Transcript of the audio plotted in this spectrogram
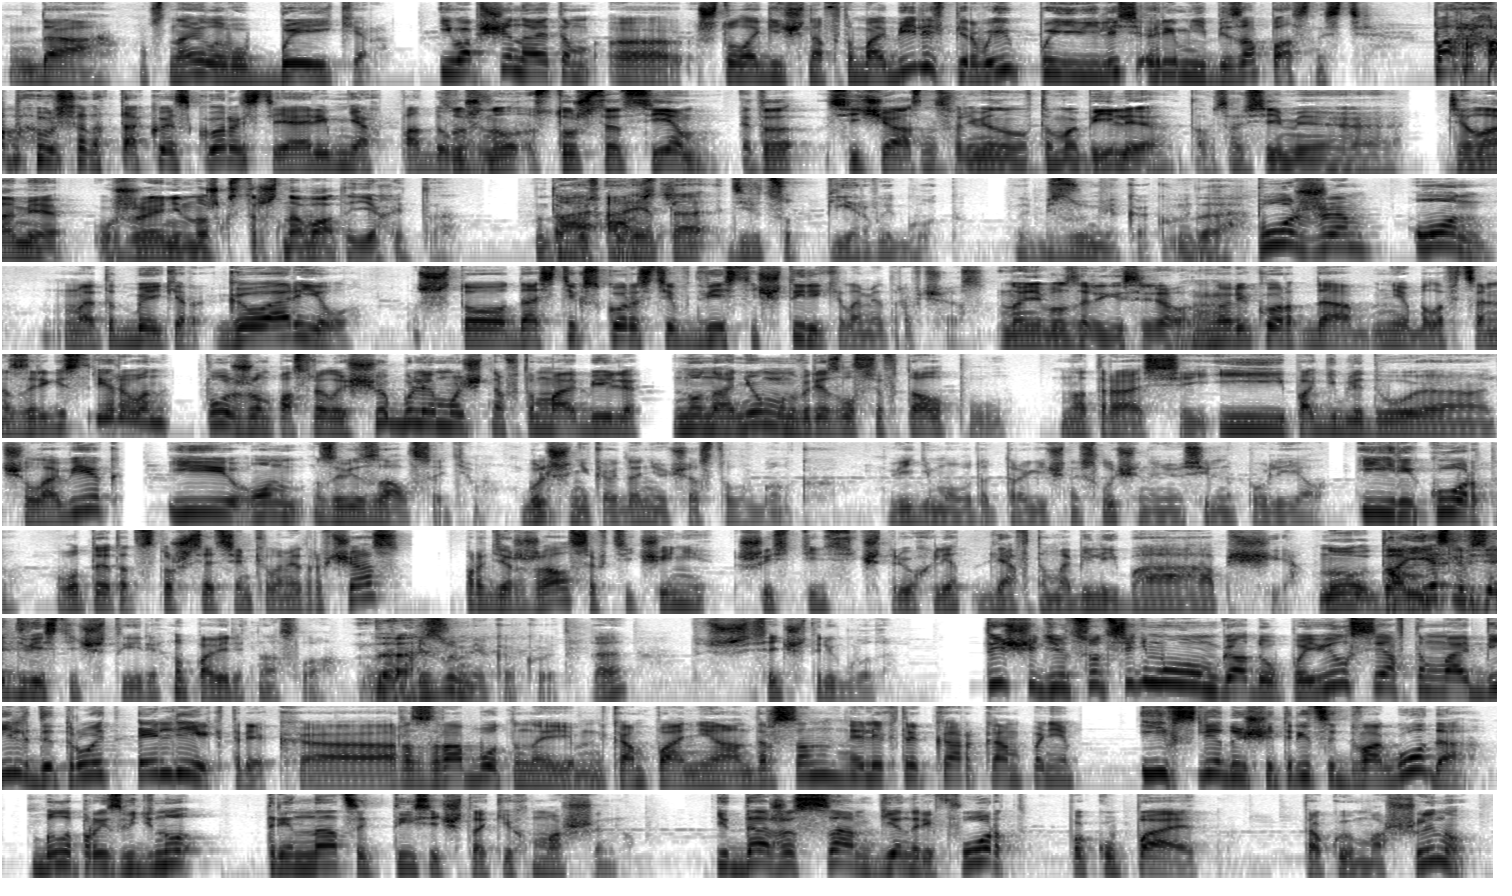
Да, установил его Бейкер. И вообще на этом, э, что логично, автомобиле впервые появились ремни безопасности. Пора бы уже на такой скорости о ремнях подумать. Слушай, ну 167 это сейчас на современном автомобиле, там со всеми делами уже немножко страшновато ехать-то на такой а, а скорости. это 901 год. Безумие какое. Да. Позже он, этот Бейкер, говорил, что достиг скорости в 204 км в час. Но не был зарегистрирован. Но рекорд, да, не был официально зарегистрирован. Позже он построил еще более мощный автомобиль, но на нем он врезался в толпу на трассе. И погибли двое человек, и он завязал с этим. Больше никогда не участвовал в гонках. Видимо, вот этот трагичный случай на него сильно повлиял. И рекорд, вот этот 167 км в час, продержался в течение 64 лет для автомобилей вообще. Ну, там- А если взять 204? Ну, поверить на слово. Да. Это безумие какое-то, да? То есть 64 года. В 1907 году появился автомобиль Detroit Electric, э, разработанный компанией Anderson Electric Car Company. И в следующие 32 года было произведено 13 тысяч таких машин. И даже сам Генри Форд покупает такую машину,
